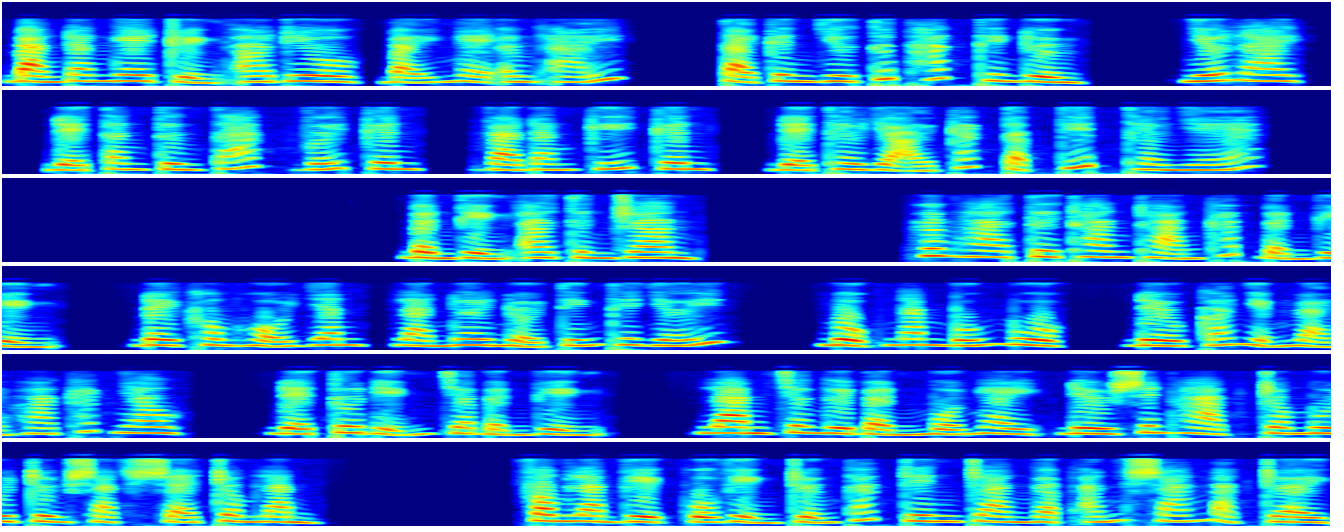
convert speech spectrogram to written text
Bạn đang nghe truyện audio 7 ngày ân ái tại kênh youtube Hát Thiên Đường. Nhớ like để tăng tương tác với kênh và đăng ký kênh để theo dõi các tập tiếp theo nhé. Bệnh viện Elton John Hương hoa tươi thoang thoảng khắp bệnh viện, đây không hổ danh là nơi nổi tiếng thế giới. Một năm bốn mùa đều có những loại hoa khác nhau để tô điểm cho bệnh viện, làm cho người bệnh mỗi ngày đều sinh hoạt trong môi trường sạch sẽ trong lành. Phòng làm việc của viện trưởng Cát Trinh tràn ngập ánh sáng mặt trời.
